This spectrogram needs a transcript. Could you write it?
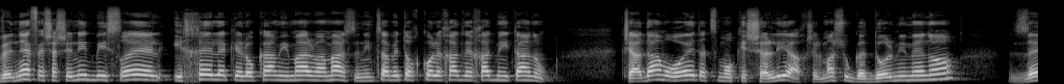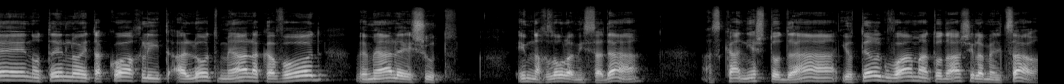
ונפש השנית בישראל היא חלק אלוקה ממעל ממש, זה נמצא בתוך כל אחד ואחד מאיתנו. כשאדם רואה את עצמו כשליח של משהו גדול ממנו, זה נותן לו את הכוח להתעלות מעל הכבוד ומעל הישות. אם נחזור למסעדה, אז כאן יש תודעה יותר גבוהה מהתודעה של המלצר.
